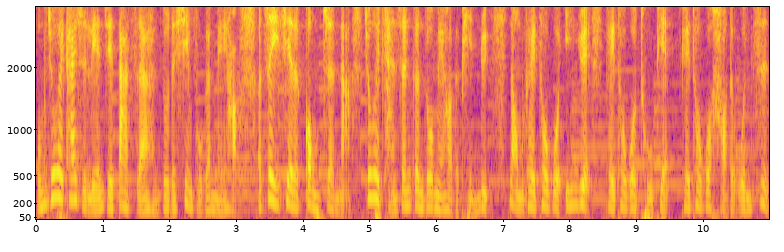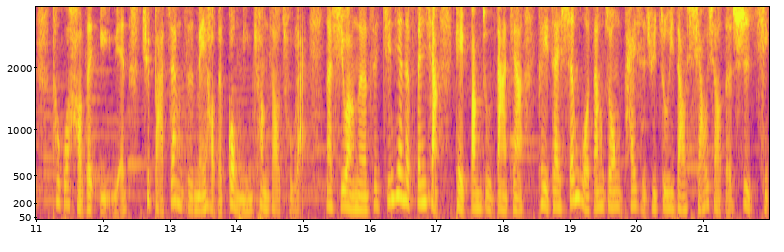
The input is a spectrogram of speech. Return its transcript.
我们就会开始连接大自然很多的幸福跟美好，而这一切的共振啊，就会产生更多美好的频率。那我们可以透过音乐，可以透过图片，可以透过好的文字，透过好的语言，去把这样子美好的共鸣创造出来。那希望呢，在今天的分享可以帮助大家，可以在生活当中开。始去注意到小小的事情，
